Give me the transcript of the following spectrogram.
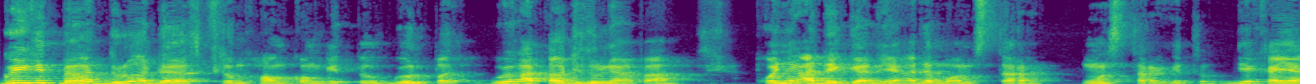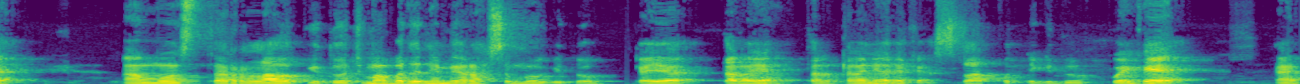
gue inget banget dulu ada film Hong Kong gitu. Gue lupa, gue nggak tahu judulnya apa. Pokoknya adegannya ada monster. Monster itu dia kayak uh, monster laut gitu. Cuma badannya merah semua gitu. Kayak tangannya tang- tangannya ada kayak selaputnya gitu. Pokoknya kayak eh,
